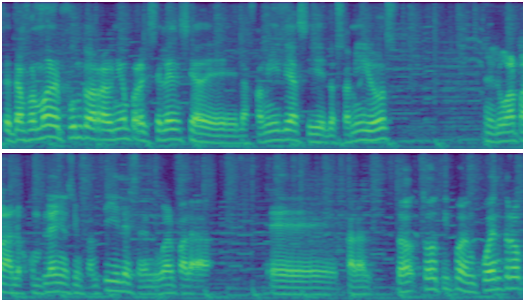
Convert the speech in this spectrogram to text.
se transformó en el punto de reunión por excelencia de las familias y de los amigos, en el lugar para los cumpleaños infantiles, en el lugar para, eh, para to- todo tipo de encuentro.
